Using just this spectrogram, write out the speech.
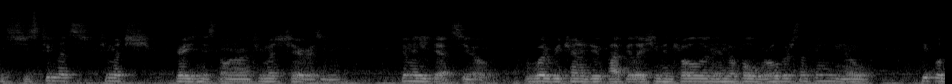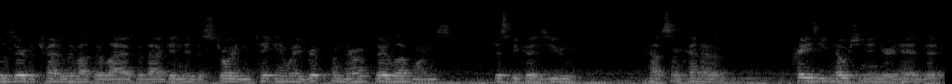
it's just too much, too much craziness going on, too much terrorism, too many deaths. You know, what are we trying to do? Population control in, in the whole world or something? You know, people deserve to try to live out their lives without getting it destroyed and taken away, ripped from their their loved ones, just because you have some kind of crazy notion in your head that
